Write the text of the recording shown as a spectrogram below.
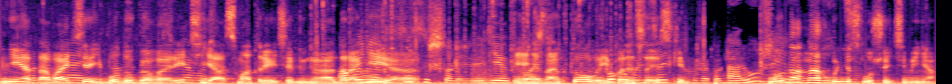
Нет, давайте и буду говорить я. Смотрите, дорогие, А не ли, людей я не знаю, кто вы и полицейские. Оружие Ну да, уберите. нахуй не слушайте меня.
